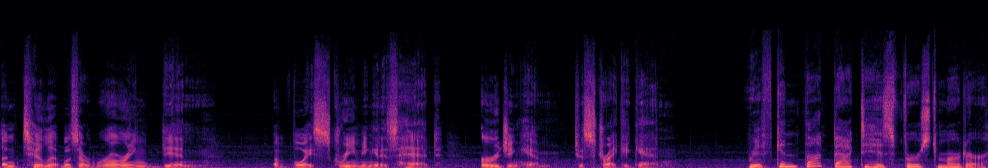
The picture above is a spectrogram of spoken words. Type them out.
until it was a roaring din, a voice screaming in his head, urging him to strike again. Rifkin thought back to his first murder.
